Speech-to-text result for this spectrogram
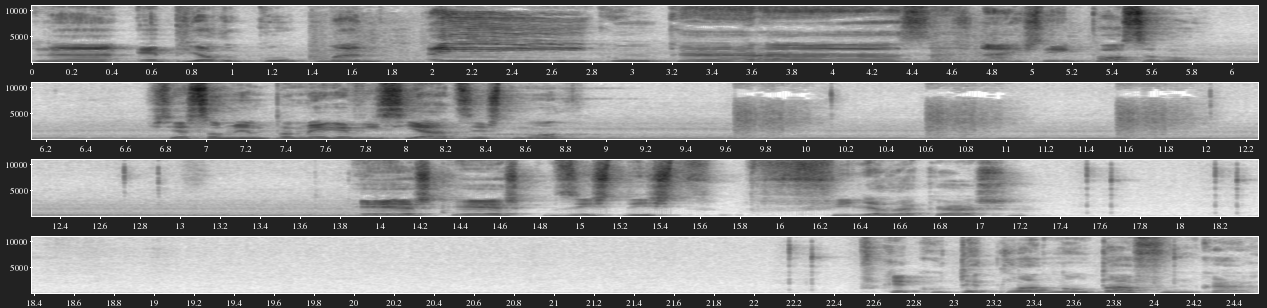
na, é pior do que o comando. Ai, com caraças. Não, isto é impossible. Isto é só mesmo para mega viciados este modo. És que és que desiste disto. Filha da caixa. Porquê é que o teclado não está a funcar?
